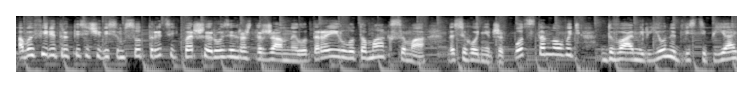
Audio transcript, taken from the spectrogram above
А в ефірі 3831 розіграш державної лотереї Лото Максима. На сьогодні джекпот становить 2 мільйони 205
